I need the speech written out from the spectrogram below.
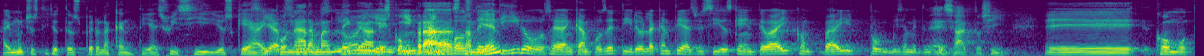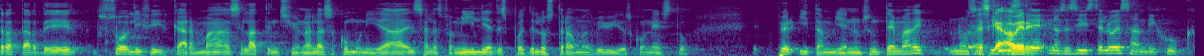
hay muchos tiroteos, pero la cantidad de suicidios que hay con armas legales compradas y en también. De tiro, o sea, en campos de tiro, la cantidad de suicidios que gente va y, va y, y se mete en Exacto, sí eh, cómo tratar de solidificar más la atención a las comunidades, a las familias después de los traumas vividos con esto. Pero, y también es un tema de... No sé, si, viste, no sé si viste lo de Sandy Hook.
